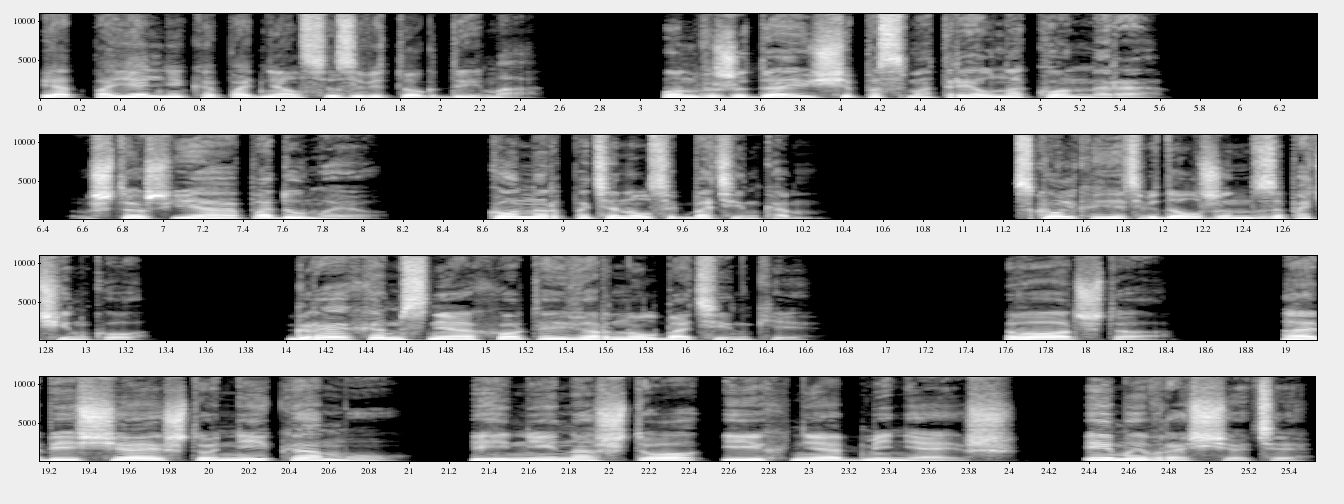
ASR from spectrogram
и от паяльника поднялся завиток дыма. Он выжидающе посмотрел на Коннора. «Что ж, я подумаю». Коннор потянулся к ботинкам. Сколько я тебе должен за починку?» Грэхэм с неохотой вернул ботинки. «Вот что. Обещай, что никому и ни на что их не обменяешь. И мы в расчете».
